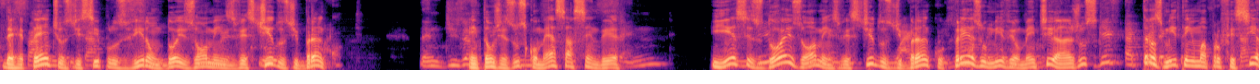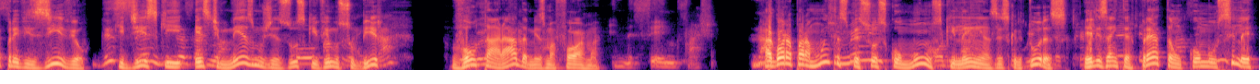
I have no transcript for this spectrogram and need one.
De repente, os discípulos viram dois homens vestidos de branco. Então Jesus começa a acender. E esses dois homens vestidos de branco, presumivelmente anjos, transmitem uma profecia previsível que diz que este mesmo Jesus que vimos subir voltará da mesma forma. Agora, para muitas pessoas comuns que leem as Escrituras, eles a interpretam como se lê,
